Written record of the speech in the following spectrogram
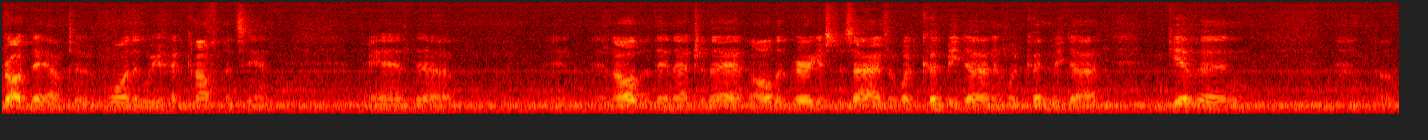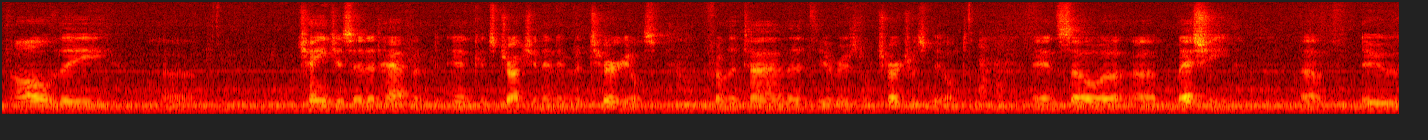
brought down to one that we had confidence in. And, uh, and, and all, then after that, all the various designs of what could be done and what couldn't be done, given uh, all the, uh, changes that had happened in construction and in materials from the time that the original church was built. Uh-huh. And so uh, uh, meshing of new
